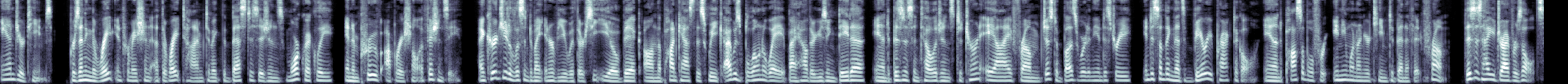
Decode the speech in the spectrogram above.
and your teams, presenting the right information at the right time to make the best decisions more quickly and improve operational efficiency. I encourage you to listen to my interview with their CEO, Vic, on the podcast this week. I was blown away by how they're using data and business intelligence to turn AI from just a buzzword in the industry into something that's very practical and possible for anyone on your team to benefit from. This is how you drive results.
